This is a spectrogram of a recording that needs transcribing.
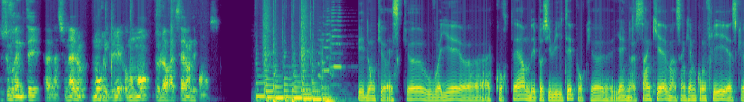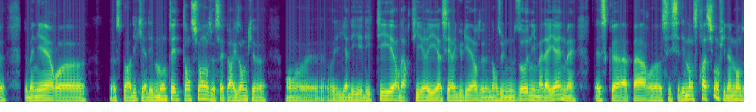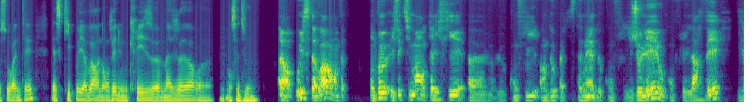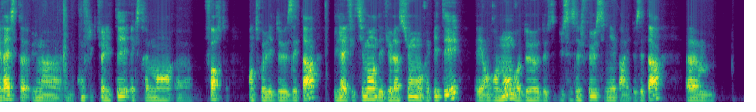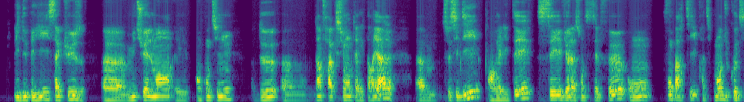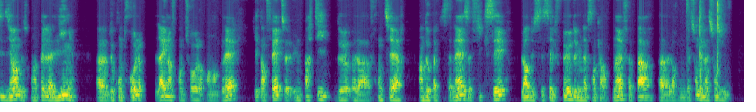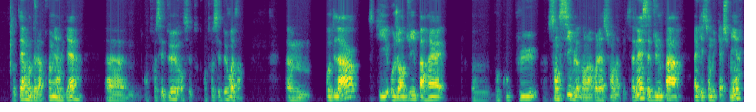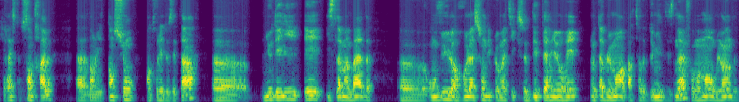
souveraineté euh, nationale non réglée au moment de leur accès à l'indépendance. Et donc, est-ce que vous voyez euh, à court terme des possibilités pour qu'il y ait une cinquième, un cinquième conflit? Est-ce que de manière euh, sporadique, il y a des montées de tension? Je sais par exemple que Euh, il y a des, tirs d'artillerie assez régulières dans une zone himalayenne, mais est-ce qu'à part euh, ces, démonstrations finalement de souveraineté, est-ce qu'il peut y avoir un danger d'une crise majeure euh, dans cette zone? Alors oui, c'est à voir. En fait, on peut effectivement qualifier euh, le conflit indo-pakistanais de conflit gelé ou conflit larvé. Il reste une, conflictualité extrêmement euh, forte entre les deux États. Il y a effectivement des violations répétées et en grand nombre de, du cessez-le-feu signé par les deux États. Euh, les deux pays s'accusent euh, mutuellement et en continu de euh, d'infractions territoriales. Ceci dit, en réalité, ces violations de cessez-le-feu font partie pratiquement du quotidien de ce qu'on appelle la ligne de contrôle, line of control en anglais, qui est en fait une partie de la frontière indo-pakistanaise fixée lors du cessez-le-feu de 1949 par euh, l'Organisation des Nations Unies, au terme de la première guerre euh, entre, ces deux, entre ces deux voisins. Euh, Au-delà, ce qui aujourd'hui paraît beaucoup plus sensible dans la relation indo-pakistanaise, c'est d'une part la question du Cachemire, qui reste centrale dans les tensions entre les deux États. New Delhi et Islamabad ont vu leurs relations diplomatiques se détériorer, notamment à partir de 2019, au moment où l'Inde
